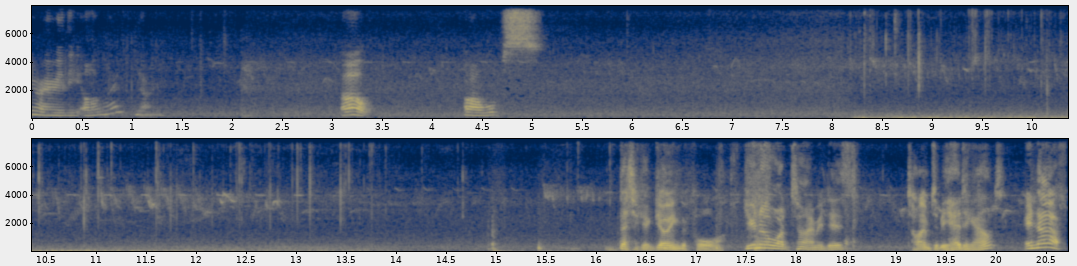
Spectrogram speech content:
Can I the other way? No. Oh. Oh, whoops. Better get going before. You know what time it is. Time to be heading out? Enough!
